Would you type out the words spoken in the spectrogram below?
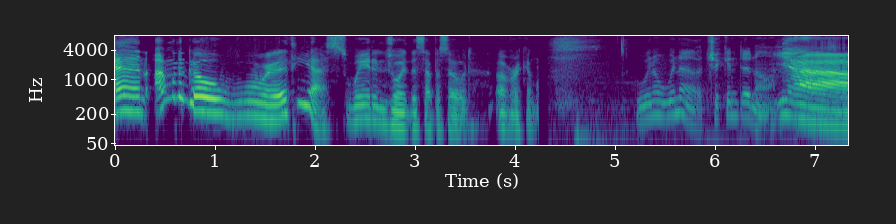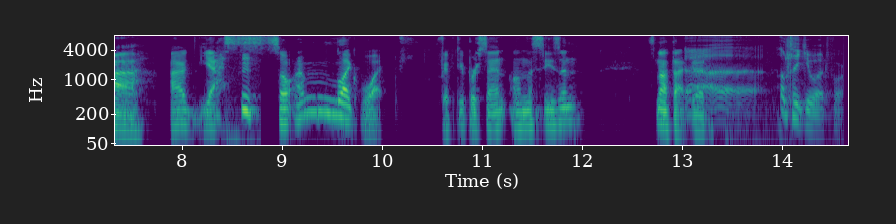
And I'm going to go with yes, Wade enjoyed this episode of Rick and Morty. Winner, winner, chicken dinner. Yeah. I, yes. so I'm like, what, 50% on the season? It's not that good. Uh, I'll take your word for it.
